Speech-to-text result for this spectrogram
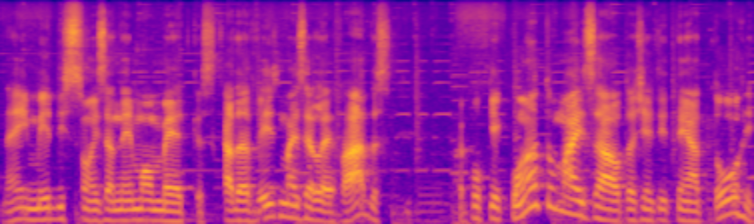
né, em medições anemométricas cada vez mais elevadas, é porque quanto mais alto a gente tem a torre,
